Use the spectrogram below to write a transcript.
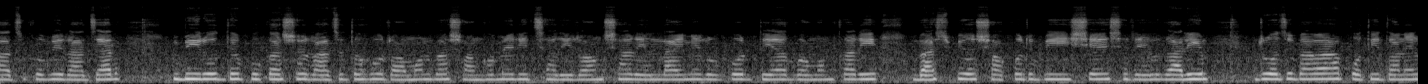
রাজকবি রাজার বিরুদ্ধে প্রকাশ্য রাজদহ রমন বা সঙ্গমের ইচ্ছারি রংসা রেল লাইনের উপর দেয়া গমনকারী বাষ্পীয় সকল বিশেষ রেলগাড়ি রোজবাবা প্রতিদানের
